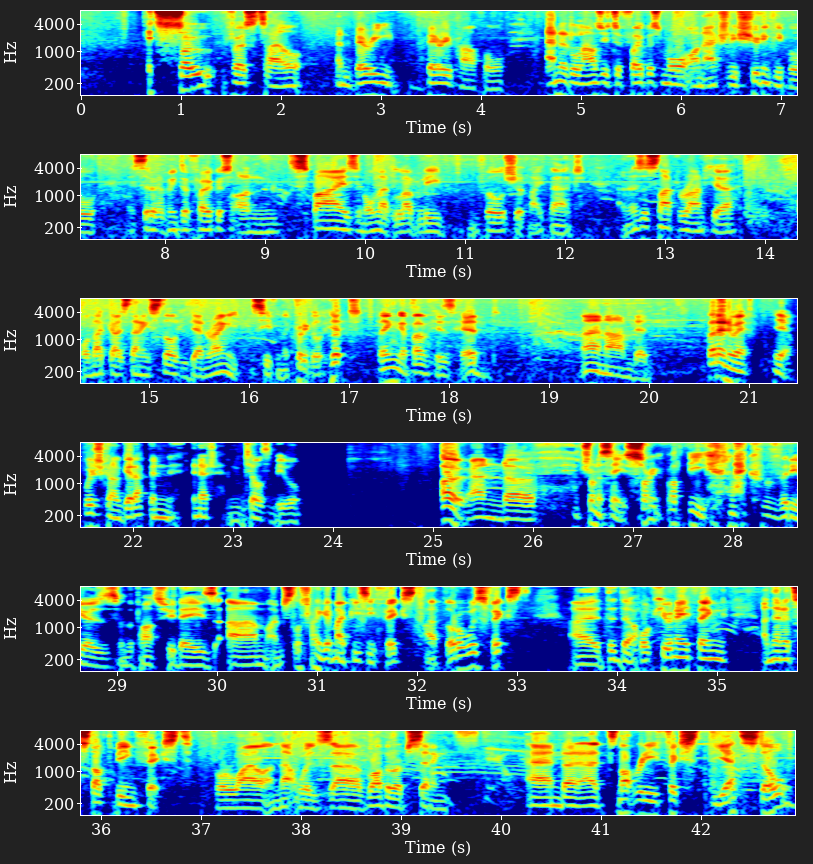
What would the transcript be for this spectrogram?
it's so versatile and very, very powerful. And it allows you to focus more on actually shooting people instead of having to focus on spies and all that lovely bullshit like that. And there's a sniper around here well, that guy standing still, he dead rang. You can see from the critical hit thing above his head. And I'm dead. But anyway, yeah, we're just gonna get up in, in it and kill some people. Oh, and uh, I'm trying to say, sorry about the lack of videos in the past few days. Um, I'm still trying to get my PC fixed. I thought it was fixed. I did the whole Q&A thing, and then it stopped being fixed for a while, and that was uh, rather upsetting. And uh, it's not really fixed yet still,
